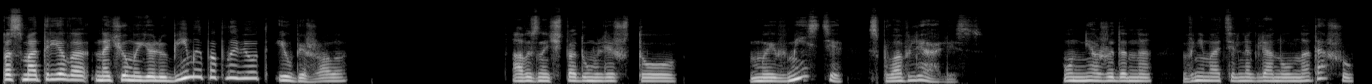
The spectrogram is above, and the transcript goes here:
Посмотрела, на чем ее любимый поплывет, и убежала. А вы, значит, подумали, что мы вместе сплавлялись? Он неожиданно внимательно глянул на Дашу.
